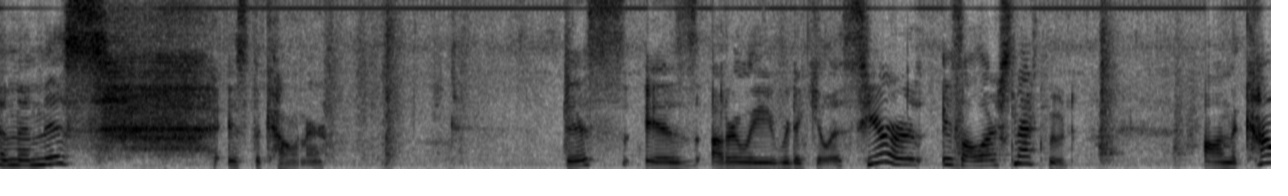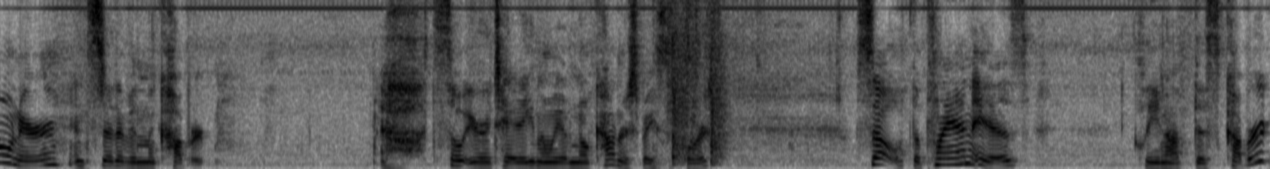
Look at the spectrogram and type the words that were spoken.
And then this is the counter. This is utterly ridiculous. Here is all our snack food on the counter instead of in the cupboard. It's so irritating. Then we have no counter space, of course. So the plan is clean out this cupboard,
